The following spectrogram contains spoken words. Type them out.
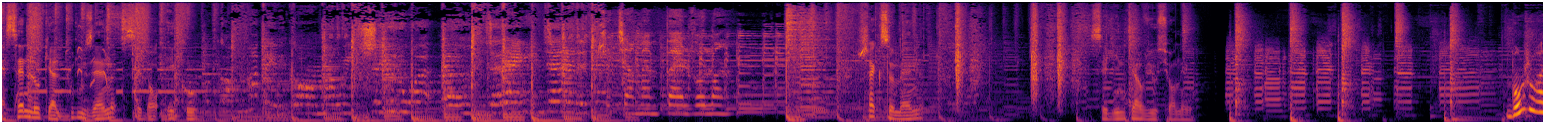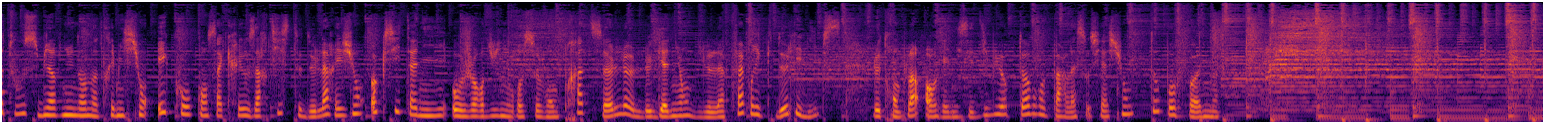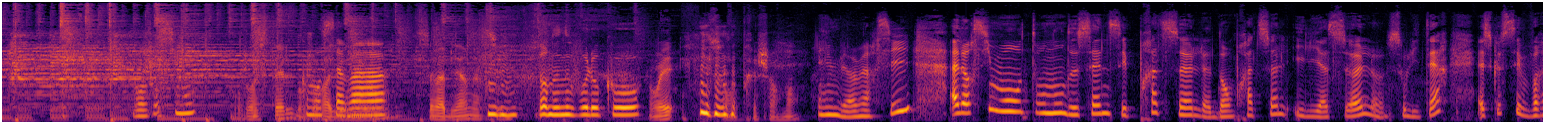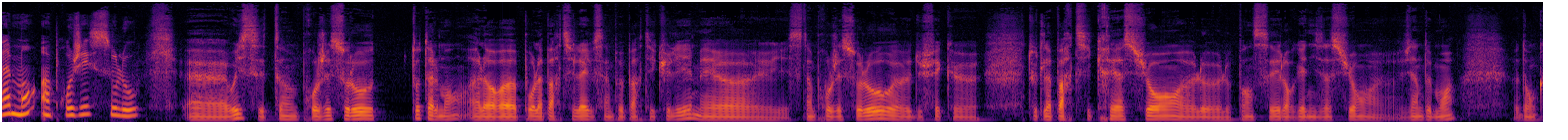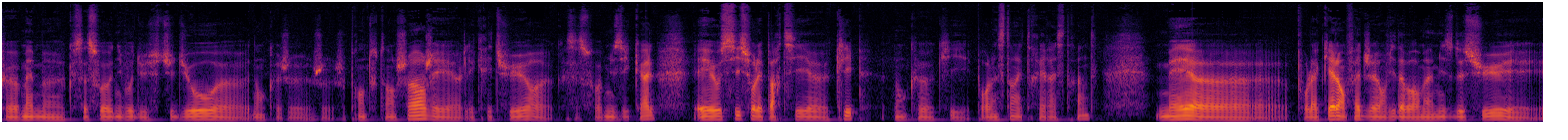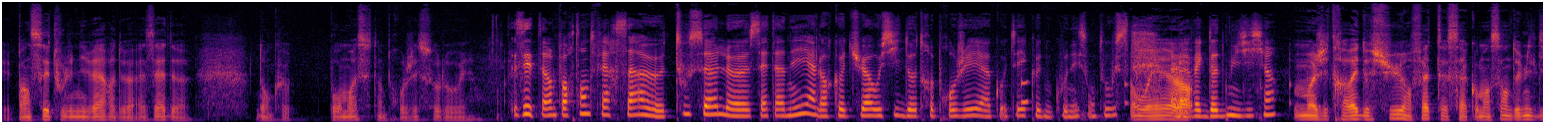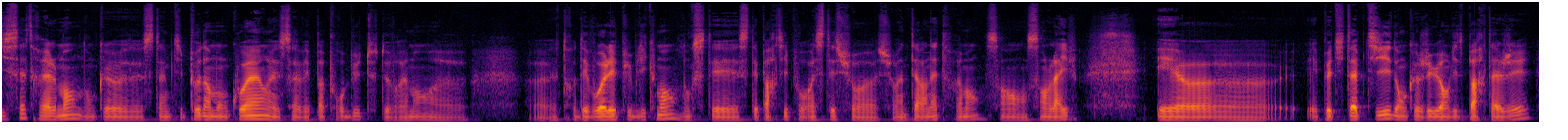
La scène locale toulousaine, c'est dans Echo. Je tiens même pas le volant. Chaque semaine, c'est l'interview sur Néo. Bonjour à tous, bienvenue dans notre émission Écho consacrée aux artistes de la région Occitanie. Aujourd'hui, nous recevons Pratseul, le gagnant de la fabrique de l'ellipse, le tremplin organisé début octobre par l'association Topophone. Bonjour Simon, Bonjour Estelle, bonjour Comment Radio ça va. Ça va bien, merci. dans nos nouveaux locaux. oui, ils sont très charmants. Eh bien, merci. Alors, Simon, ton nom de scène, c'est Pratseul. Dans Pratseul, il y a seul, solitaire. Est-ce que c'est vraiment un projet solo? Euh, oui, c'est un projet solo totalement. Alors euh, pour la partie live, c'est un peu particulier, mais euh, c'est un projet solo euh, du fait que toute la partie création, euh, le, le penser, l'organisation vient de moi. Donc euh, même euh, que ce soit au niveau du studio, euh, donc je, je- prends tout en charge et l'écriture, que ce soit musical, et aussi sur les parties clips, donc qui pour l'instant est très restreinte, mais pour laquelle en fait j'ai envie d'avoir ma mise dessus et penser tout l'univers de A à Z. Donc pour moi c'est un projet solo. oui. C'était important de faire ça euh, tout seul euh, cette année, alors que tu as aussi d'autres projets à côté que nous connaissons tous, euh, avec d'autres musiciens. moi j'y travaille dessus. En fait, ça a commencé en 2017 réellement, donc c'était un petit peu dans mon coin et ça n'avait pas pour but de vraiment être dévoilé publiquement. Donc c'était parti pour rester sur sur internet vraiment, sans, sans live. Et, euh, et petit à petit, donc j'ai eu envie de partager.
